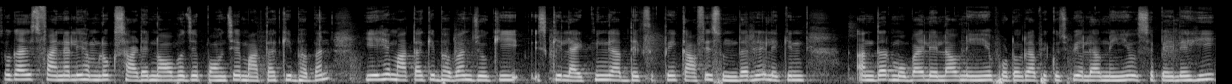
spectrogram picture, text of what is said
सो so गाइस फाइनली हम लोग साढ़े नौ बजे पहुँचे माता की भवन। ये है माता की भवन जो कि इसकी लाइटनिंग आप देख सकते हैं, काफ़ी सुंदर है, लेकिन अंदर मोबाइल अलाउ नहीं है फ़ोटोग्राफी कुछ भी अलाउ नहीं है। उससे पहले ही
